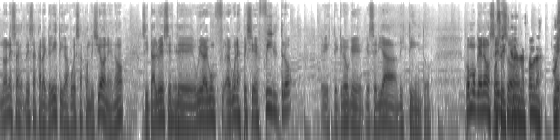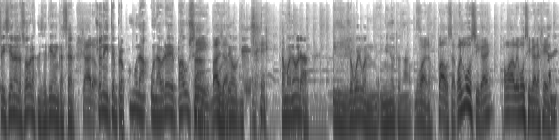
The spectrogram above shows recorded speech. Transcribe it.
no en esas, de esas características o esas condiciones, ¿no? Si tal vez este, hubiera algún, alguna especie de filtro, este, creo que, que sería distinto. ¿Cómo que no, Celso? O se hicieron las obras, o se eh, hicieron las obras que se tienen que hacer. Claro. Johnny, te propongo una, una breve pausa. Sí, vaya. Tengo que, Estamos en hora y yo vuelvo en, minutos nada Bueno, pausa, con música, ¿eh? Vamos a darle música a la gente.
